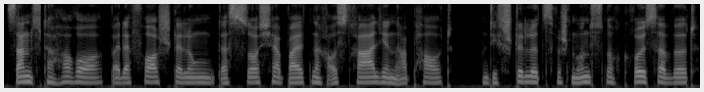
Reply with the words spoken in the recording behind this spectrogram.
Sanfter Horror bei der Vorstellung, dass Socha bald nach Australien abhaut und die Stille zwischen uns noch größer wird.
